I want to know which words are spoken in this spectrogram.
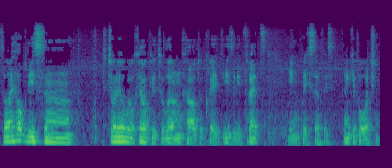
so I hope this uh, tutorial will help you to learn how to create easily threads in Quick Surface. Thank you for watching.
